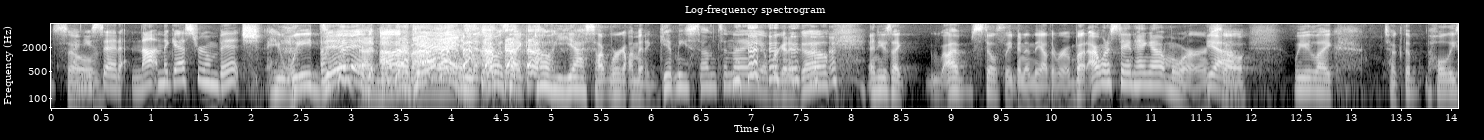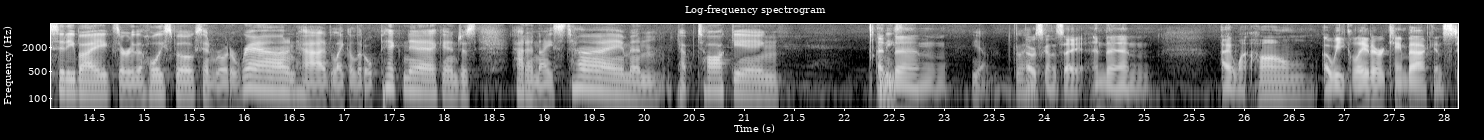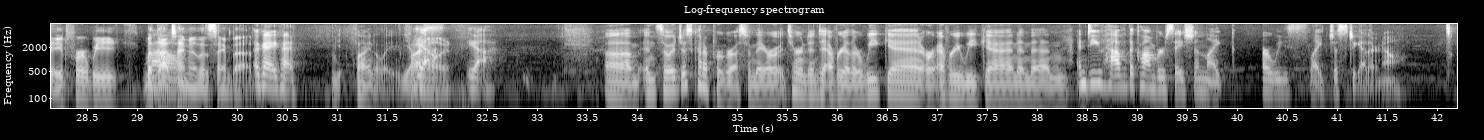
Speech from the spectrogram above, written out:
So And you said, not in the guest room, bitch. Hey, we did again. I was like, oh yes, I, we're, I'm gonna get me some tonight, and we're gonna go. And he's like, I'm still sleeping in the other room, but I want to stay and hang out more. Yeah. So we like took the Holy City bikes or the Holy Spokes and rode around and had like a little picnic and just had a nice time and kept talking. And he's- then Yeah, go I was going to say, and then I went home a week later, came back and stayed for a week, but Wow. that time in the same bed. Okay, okay. Yeah, finally, yeah. Finally. Yeah. Um, and so it just kind of progressed from there. It turned into every other weekend or every weekend, and then And do you have the conversation like, are we like just together now?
